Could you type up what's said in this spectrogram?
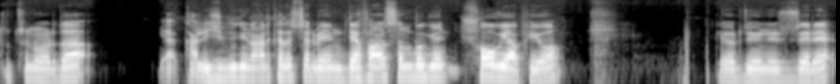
Tutun orada. Ya kaleci bugün arkadaşlar benim defansım bugün şov yapıyor. Gördüğünüz üzere.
